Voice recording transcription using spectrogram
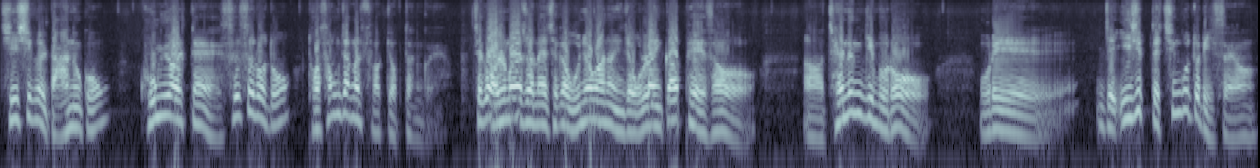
지식을 나누고 공유할 때 스스로도 더 성장할 수밖에 없다는 거예요. 제가 얼마 전에 제가 운영하는 이제 온라인 카페에서 어, 재능 기부로 우리 이제 20대 친구들이 있어요.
